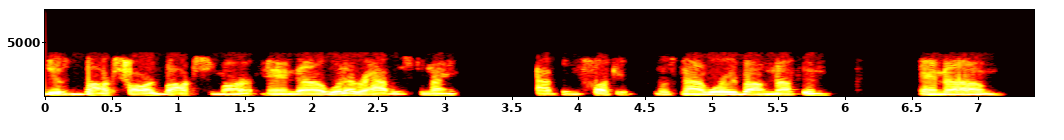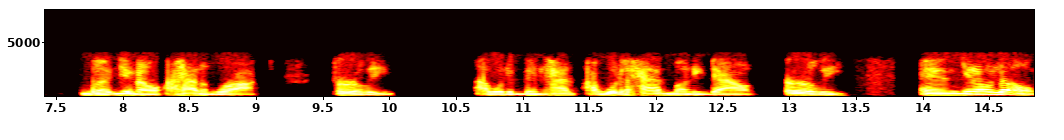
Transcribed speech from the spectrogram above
Just box hard, box smart, and uh, whatever happens tonight, happens. Fuck it. Let's not worry about nothing. And um, but you know, I had them rocked early. I would have been had I would have had money down early, and you don't know,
